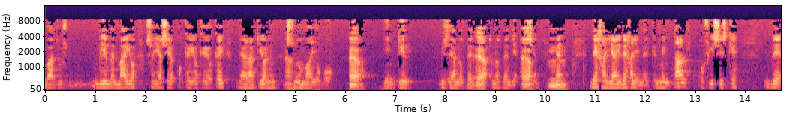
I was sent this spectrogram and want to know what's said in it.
hva du vil med meg. Så jeg sier OK, OK, OK. Det er alltid orden. Snu meg og gå. Ja. Inntil hvis det er nødvendig. Ja. nødvendig Ja. Mm. Men det har jeg, det har jeg merket. Mentalt og fysisk. Det,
